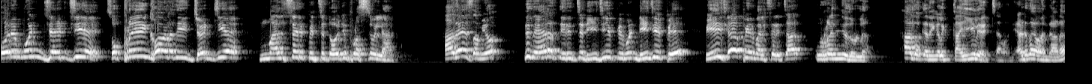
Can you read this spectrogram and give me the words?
ഒരു മുൻ ജഡ്ജിയെ സുപ്രീം കോടതി ജഡ്ജിയെ മത്സരിപ്പിച്ചിട്ട് ഒരു പ്രശ്നമില്ല അതേസമയം ഇത് നേരെ തിരിച്ച് ഡി ജി പി മുൻ D G P B J പിയിൽ മത്സരിച്ചാൽ ഉറഞ്ഞുതുള്ളുക അതൊക്കെ നിങ്ങൾ കയ്യിൽ വെച്ചാൽ മതി. അടുത്ത കമന്റാണ്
